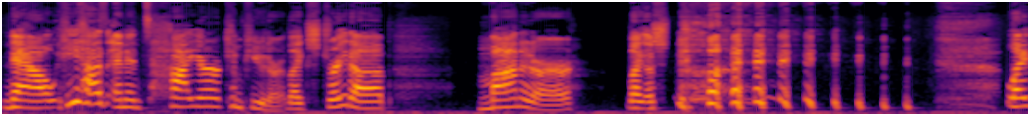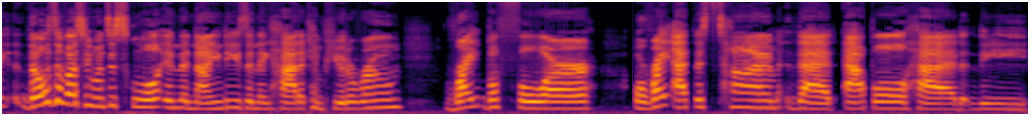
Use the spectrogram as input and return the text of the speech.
Now, he has an entire computer, like straight up monitor, like a like those of us who went to school in the 90s and they had a computer room right before or right at this time that Apple had the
